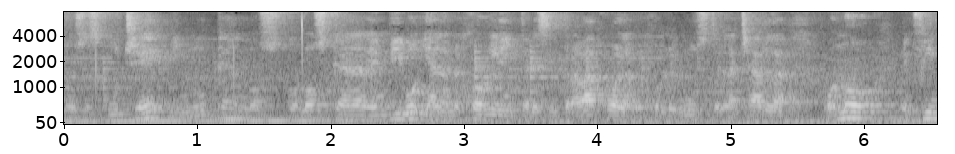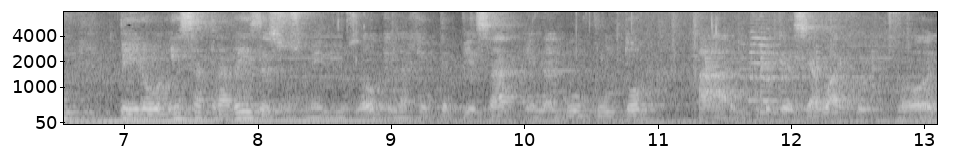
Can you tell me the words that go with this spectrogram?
nos escuche y nunca nos conozca en vivo y a lo mejor le interese el trabajo, a lo mejor le guste la charla o no, en fin, pero es a través de esos medios, ¿no? Que la gente empieza en algún punto a lo que decía Warhol, ¿no? En,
